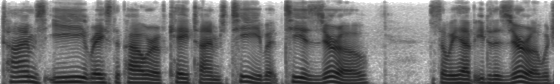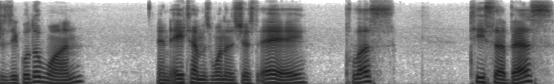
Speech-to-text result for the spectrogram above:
times e raised to the power of k times t, but t is 0, so we have e to the 0, which is equal to 1, and a times 1 is just a, plus t sub s,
